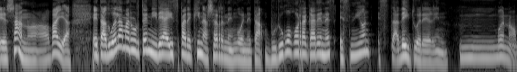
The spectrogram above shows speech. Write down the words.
esan, ah, baia. Eta duela mar urte nire aizparekin aserren nengoen, eta buru gogorrak garenez ez nion ez da deitu ere egin. Mm, bueno,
